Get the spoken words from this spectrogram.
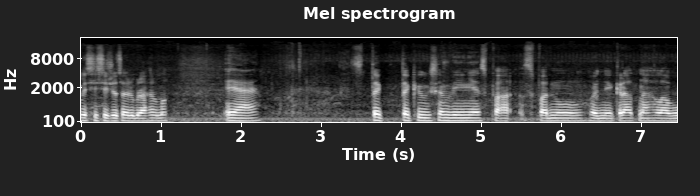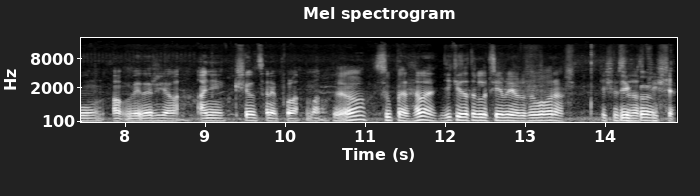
myslíš si, že to je dobrá helma? Je. Tak, taky už jsem v Víně spa, spadnul hodněkrát na hlavu a vydržela. Ani kšilce nepolámal. Jo, super, hele, díky za tenhle příjemný rozhovor a těším se zase Děkuju. příště.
